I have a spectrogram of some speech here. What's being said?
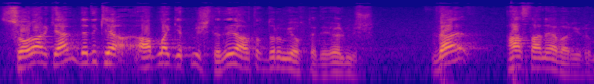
Sorarken dedi ki abla gitmiş dedi artık durum yok dedi ölmüş. Ve hastaneye varıyorum.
